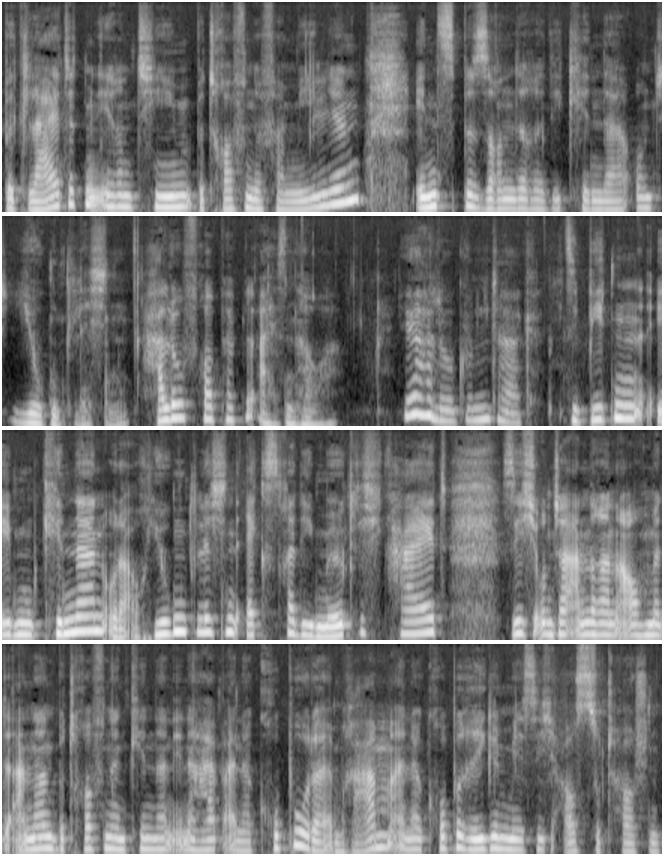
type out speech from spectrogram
begleitet mit ihrem Team betroffene Familien, insbesondere die Kinder und Jugendlichen. Hallo, Frau Peppel-Eisenhauer. Ja, hallo, guten Tag. Sie bieten eben Kindern oder auch Jugendlichen extra die Möglichkeit, sich unter anderem auch mit anderen betroffenen Kindern innerhalb einer Gruppe oder im Rahmen einer Gruppe regelmäßig auszutauschen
